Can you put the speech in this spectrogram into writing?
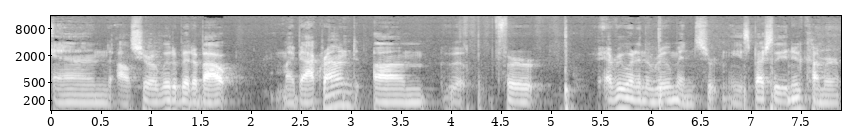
and I'll share a little bit about my background um, for everyone in the room, and certainly especially the newcomer.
